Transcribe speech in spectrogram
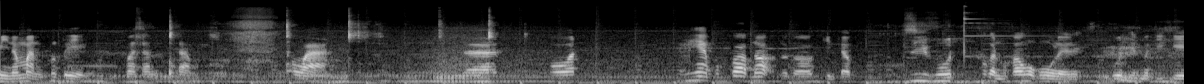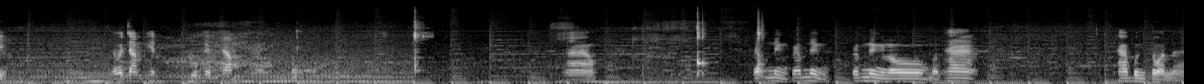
มีน้ำมันของตัวเองว่าฉันจำเพราะว่าจะทอดแห้งๆกรอบๆเนาะแล้วก็กินกับซีฟู้ดเข้ากันมาเข้าหกมูเลยซีฟู้ดเห็ดเมื่อกี้คือแล้วก็จำเห็ดลูกเห็ดจำ อ้าวแป๊บหนึ่งแป๊บหนึ่งแป๊บหนึ่งเรามาท่าท่าเบื้องตอนน่ะ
